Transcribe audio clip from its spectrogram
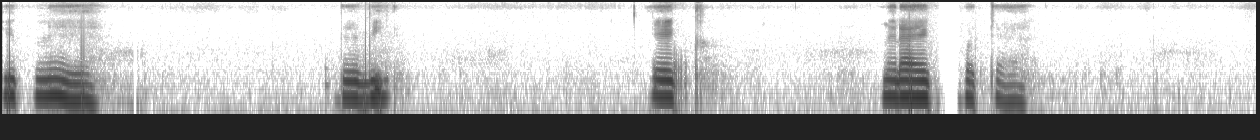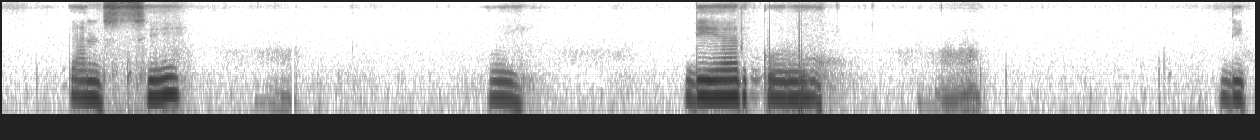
कितने हैं बेबी? एक। मेरा एक बच्चा है। कैंसी डियर करो दिखो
